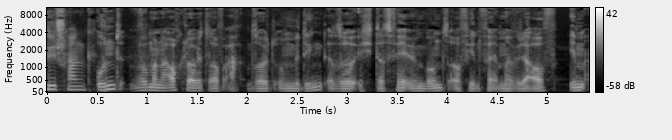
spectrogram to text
Kühlschrank. Und wo man auch, glaube ich, darauf achten sollte, unbedingt, also ich, das fällt mir bei uns auf jeden Fall immer wieder auf. Im,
